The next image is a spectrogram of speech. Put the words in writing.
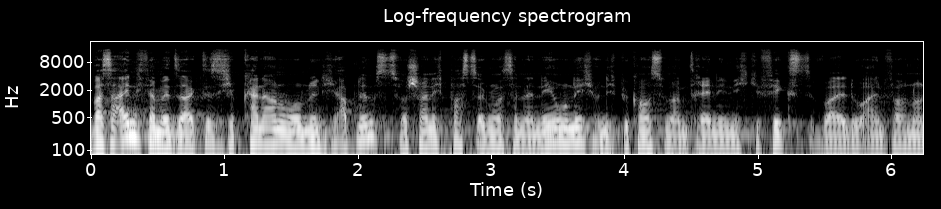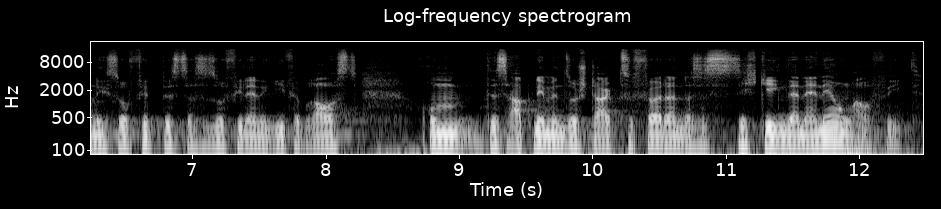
Was er eigentlich damit sagt, ist, ich habe keine Ahnung, warum du nicht abnimmst. Wahrscheinlich passt irgendwas an der Ernährung nicht und ich bekomme es mit meinem Training nicht gefixt, weil du einfach noch nicht so fit bist, dass du so viel Energie verbrauchst, um das Abnehmen so stark zu fördern, dass es sich gegen deine Ernährung aufwiegt.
